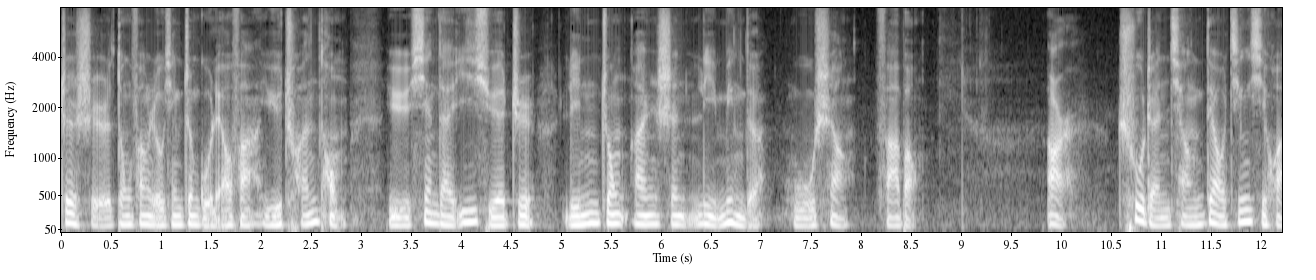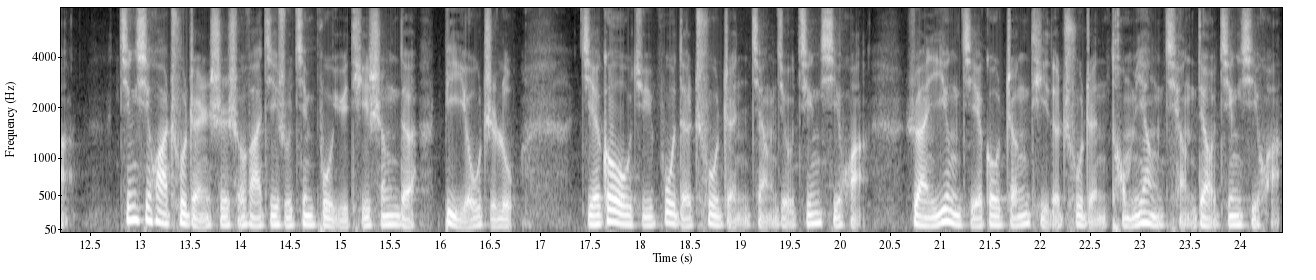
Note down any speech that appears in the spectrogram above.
这是东方柔性正骨疗法与传统与现代医学之临终安身立命的无上法宝。二，触诊强调精细化。精细化触诊是手法技术进步与提升的必由之路。结构局部的触诊讲究精细化，软硬结构整体的触诊同样强调精细化。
